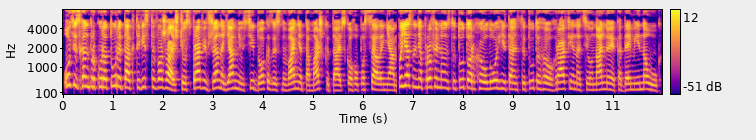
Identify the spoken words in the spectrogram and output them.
Офіс генпрокуратури та активісти вважають, що у справі вже наявні усі докази існування та меж китайського поселення. Пояснення профільного інституту археології та інституту географії Національної академії наук,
